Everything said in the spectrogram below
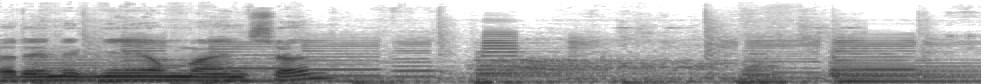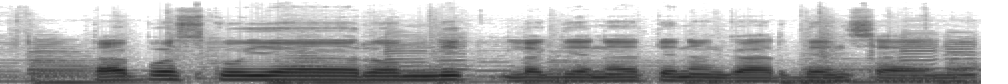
Narinig niya yung mansion. Tapos Kuya Romnick, lagyan natin ng garden sa ano.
